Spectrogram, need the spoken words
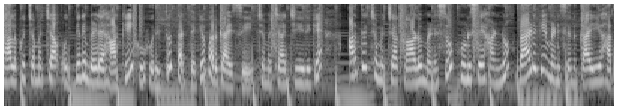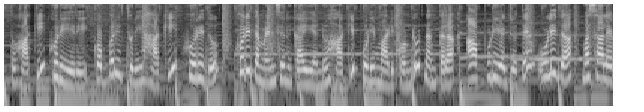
ನಾಲ್ಕು ಚಮಚ ಉದ್ದಿನ ಬೇಳೆ ಹಾಕಿ ಹುರಿದು ತಟ್ಟೆಗೆ ವರ್ಗಾಯಿಸಿ. ಚಮಚ ಜೀರಿಗೆ, ಅರ್ಧ ಚಮಚ ಕಾಳು ಮೆಣಸು, ಹುಣಸೆ ಹಣ್ಣು, ಬ್ಯಾಡಿಗೆ ಮೆಣಸಿನಕಾಯಿ ಹತ್ತು ಹಾಕಿ ಹುರಿಯಿರಿ. ಕೊಬ್ಬರಿ ತುರಿ ಹಾಕಿ ಹುರಿದು, ಹುರಿದ ಮೆಣಸಿನಕಾಯಿಯನ್ನು ಹಾಕಿ ಪುಡಿ ಮಾಡಿಕೊಂಡು ನಂತರ ಆ ಪುಡಿಯ ಜೊತೆ ಉಳಿದ ಮಸಾಲೆ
